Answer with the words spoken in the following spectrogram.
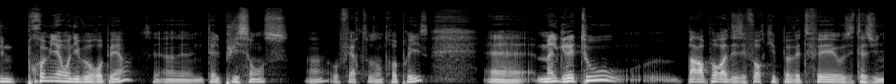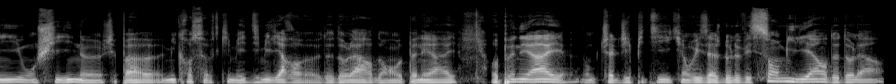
une première au niveau européen, c'est une telle puissance hein, offerte aux entreprises. Euh, malgré tout, par rapport à des efforts qui peuvent être faits aux États-Unis ou en Chine, euh, je sais pas, Microsoft qui met 10 milliards euh, de dollars dans OpenAI, OpenAI, donc ChatGPT qui envisage de lever 100 milliards de dollars.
